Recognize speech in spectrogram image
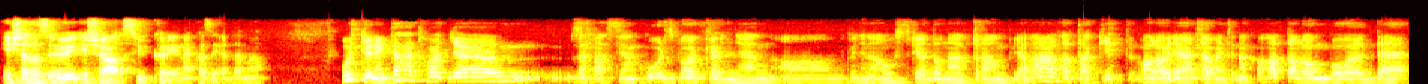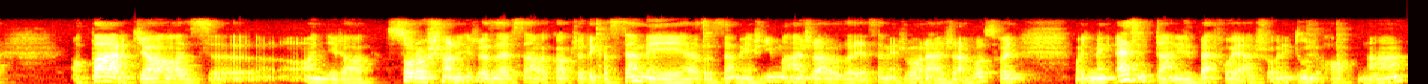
és ez az ő és a szűk körének az érdeme. Úgy tűnik tehát, hogy Sebastian Kurzból könnyen, a, könnyen Ausztria Donald Trumpja válhat, akit valahogy eltávolítanak a hatalomból, de a pártja az annyira szorosan és ezer szával kapcsolódik a személyéhez, a személyes imázsához, vagy a személyes varázsához, hogy, hogy még ezután is befolyásolni tudhatná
